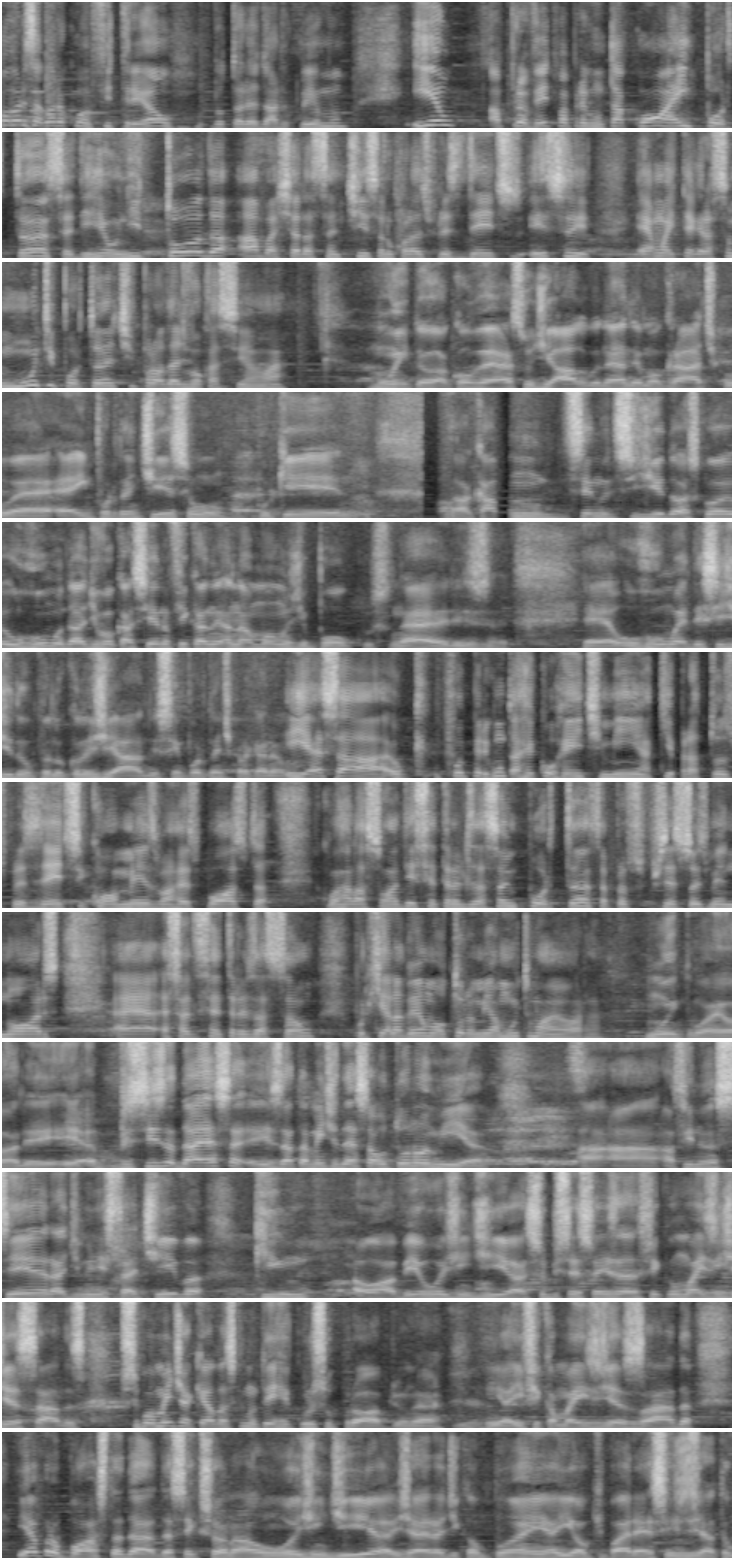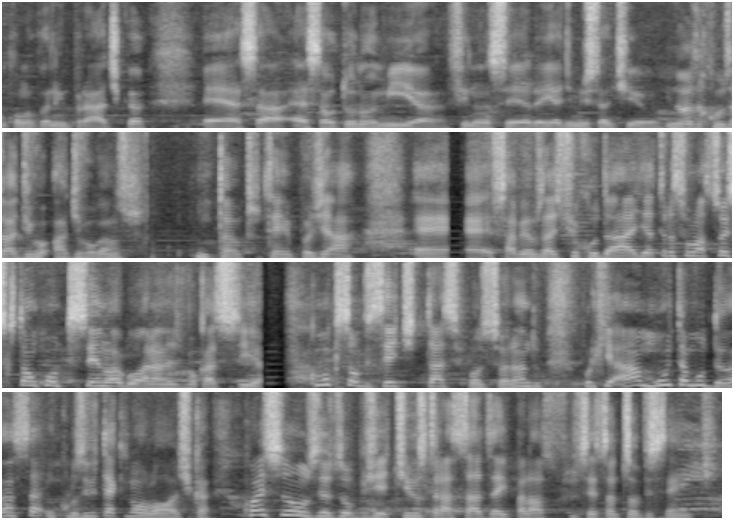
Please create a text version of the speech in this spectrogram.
converso agora com o anfitrião, doutor Eduardo Clima, e eu aproveito para perguntar qual a importância de reunir toda a Baixada Santista no Colégio de Presidentes. Esse é uma integração muito importante para a advocacia, não é? Muito, a conversa, o diálogo né, democrático é, é importantíssimo, porque acaba sendo decidido as coisas, o rumo da advocacia não fica na mãos de poucos, né? Eles, é, o rumo é decidido pelo colegiado, isso é importante pra caramba. E essa foi pergunta recorrente minha aqui para todos os presidentes, e com a mesma resposta com relação à descentralização, importância para os processos menores, é, essa descentralização, porque ela ganha uma autonomia muito maior. Né? Muito maior. E, e precisa dar essa, exatamente dessa autonomia, a, a, a financeira, administrativa, que a OAB hoje em dia subseções elas ficam mais engessadas, principalmente aquelas que não têm recurso próprio, né? E aí fica mais engessada. E a proposta da, da seccional hoje em dia já era de campanha e ao que parece eles já estão colocando em prática é essa, essa autonomia financeira e administrativa. Nós, como advogamos um tanto tempo já, é, sabemos a dificuldade e as transformações que estão acontecendo agora na advocacia. Como que São Vicente está se posicionando? Porque há muita mudança, inclusive tecnológica. Quais são os objetivos traçados aí pela sucessão de São Vicente?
